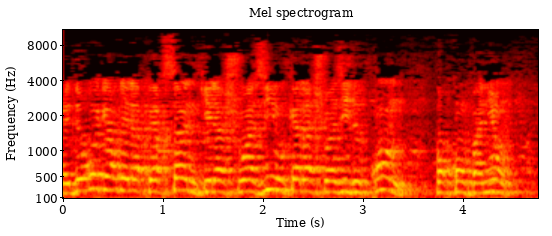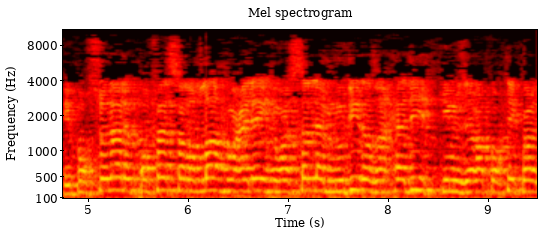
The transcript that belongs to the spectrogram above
et de regarder la personne qu'il a choisie ou qu'elle a choisi de prendre pour compagnon. Et pour cela, le prophète sallallahu alayhi wa sallam nous dit dans un hadith qui nous est rapporté par,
